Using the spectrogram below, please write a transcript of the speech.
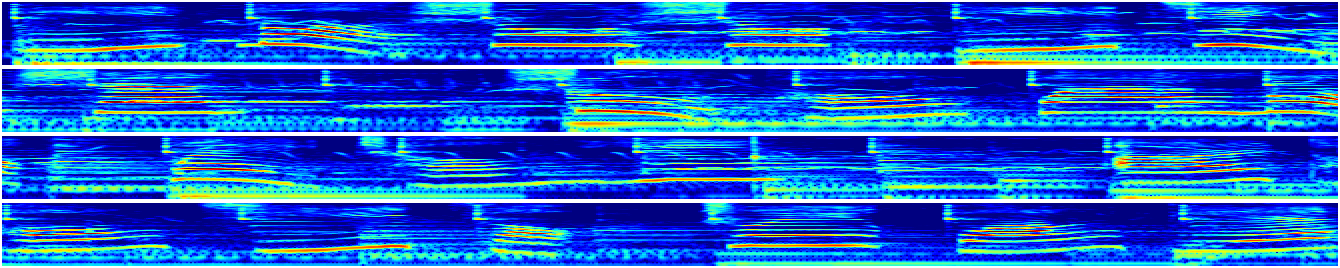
篱落疏疏一径深，树头花落未成阴。从起走追黄蝶。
